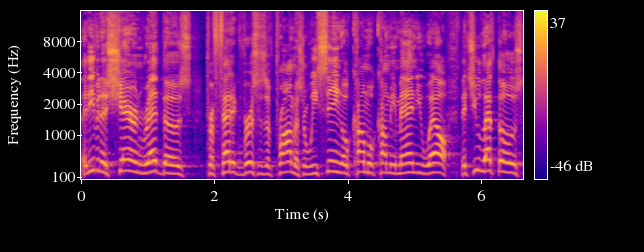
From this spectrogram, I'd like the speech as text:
That even as Sharon read those prophetic verses of promise, or we sing, O come, O come, Emmanuel, that you let those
